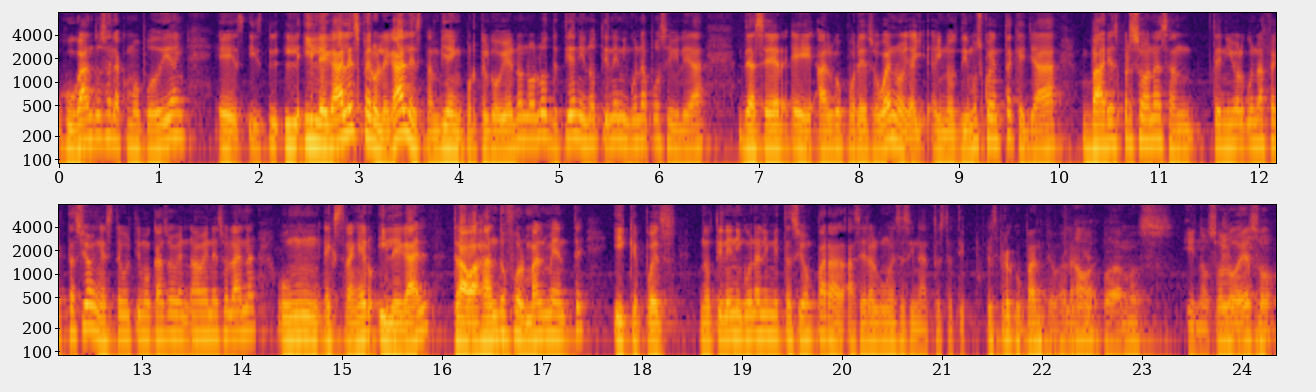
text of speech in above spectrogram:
jugándosela como podían, eh, ilegales pero legales también, porque el gobierno no los detiene y no tiene ninguna posibilidad de hacer eh, algo por eso. Bueno, y, y, nos dimos cuenta que ya varias personas han tenido alguna afectación, en este último caso una venezolana, un extranjero ilegal trabajando formalmente y que pues no tiene ninguna limitación para hacer algún asesinato de este tipo. Es preocupante, ojalá que podamos... Y no solo eso,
